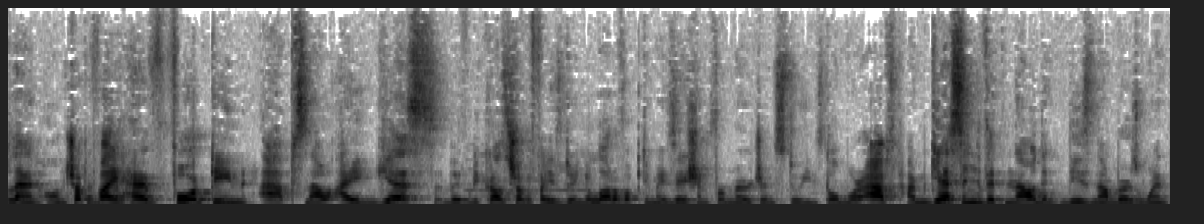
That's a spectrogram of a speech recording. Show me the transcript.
plan on Shopify, have 14 apps. Now, I guess that because Shopify is doing a lot of optimization for merchants to install more apps, I'm guessing that now that these numbers went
